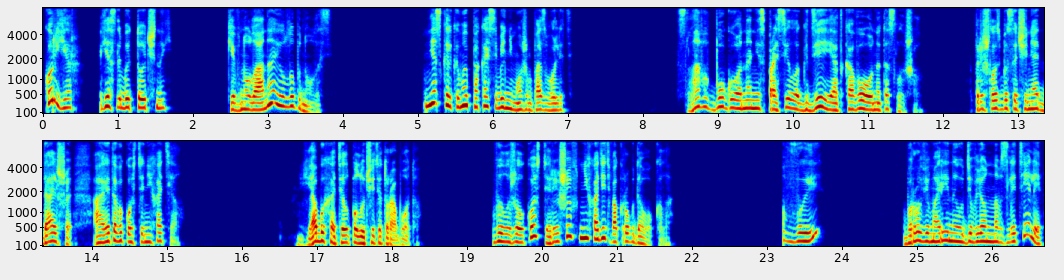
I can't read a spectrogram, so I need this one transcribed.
«Курьер, если быть точной», — кивнула она и улыбнулась. Несколько мы пока себе не можем позволить. Слава богу, она не спросила, где и от кого он это слышал. Пришлось бы сочинять дальше, а этого Костя не хотел. Я бы хотел получить эту работу. Выложил Костя, решив не ходить вокруг да около. Вы? Брови Марины удивленно взлетели,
